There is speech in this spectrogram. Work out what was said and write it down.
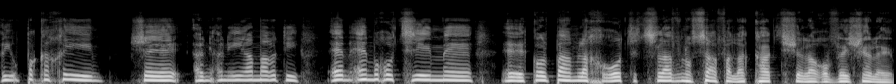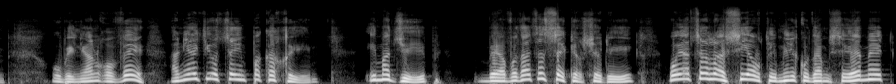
היו פקחים שאני אמרתי, הם, הם רוצים uh, uh, כל פעם לחרוץ צלב נוסף על הכת של הרובה שלהם. ובעניין רובה, אני הייתי יוצא עם פקחים, עם הג'יפ, בעבודת הסקר שלי, הוא היה צריך להסיע אותי מנקודה מסוימת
